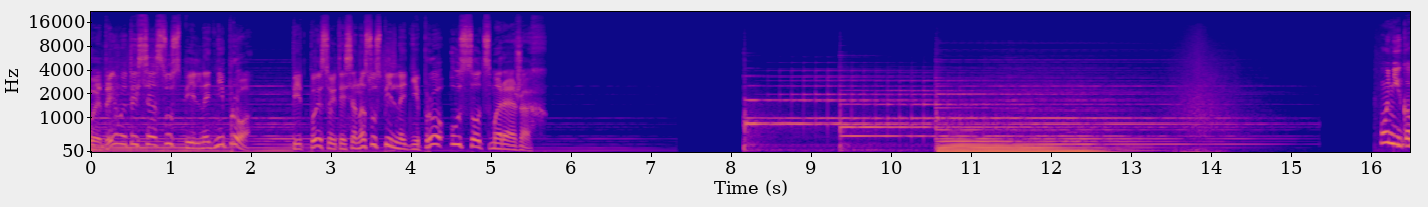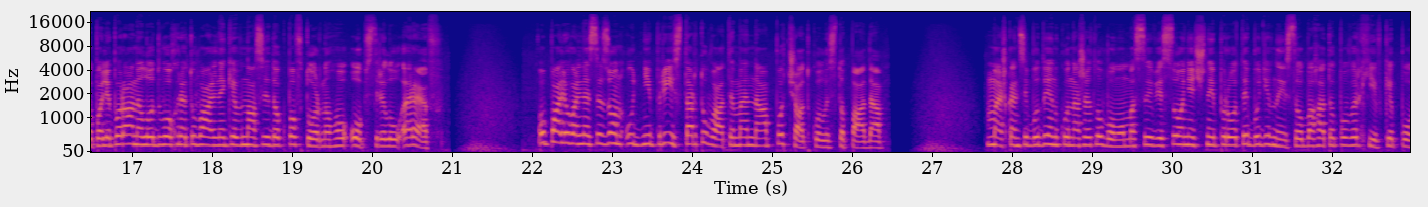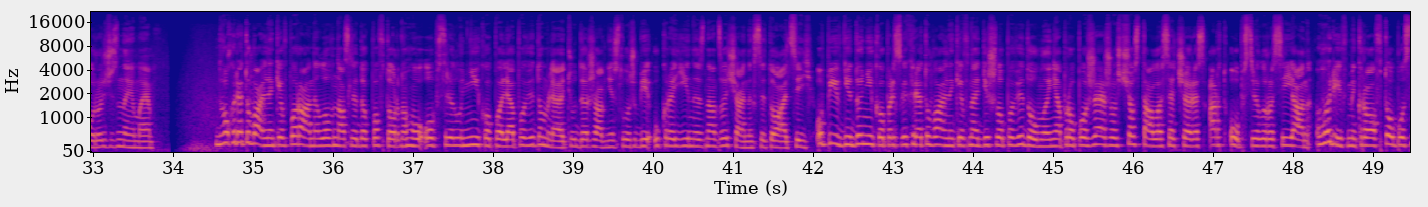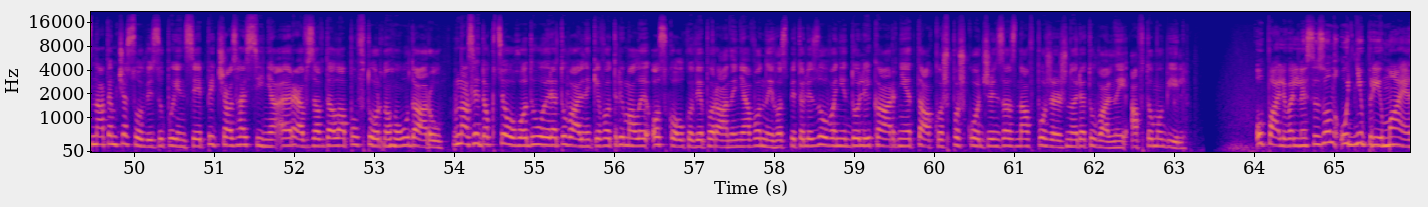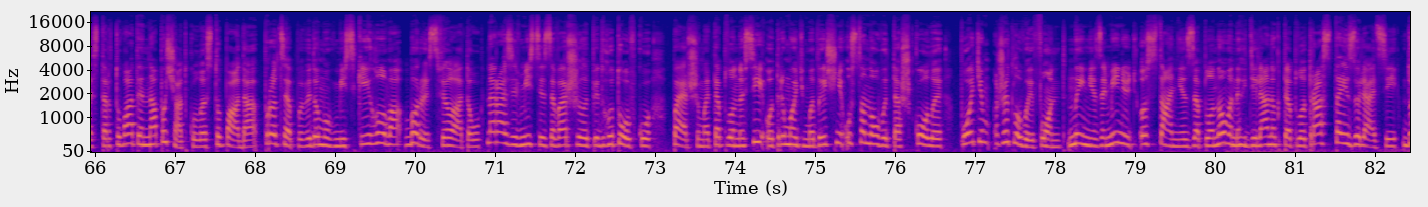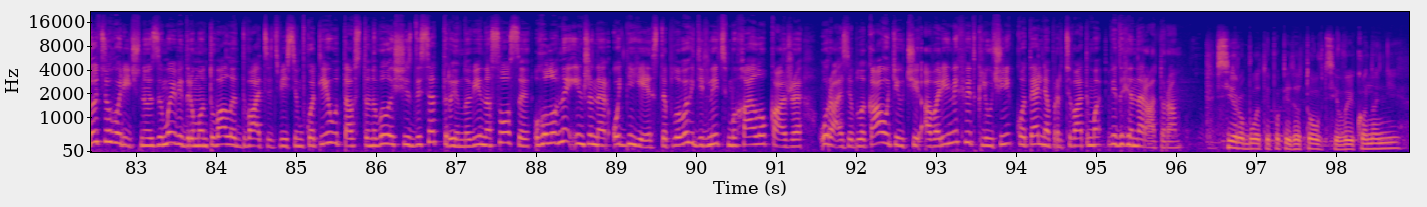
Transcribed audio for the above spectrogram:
Ви дивитеся Суспільне Дніпро. Підписуйтеся на Суспільне Дніпро у соцмережах. У Нікополі поранило двох рятувальників внаслідок повторного обстрілу РФ. Опалювальний сезон у Дніпрі стартуватиме на початку листопада. Мешканці будинку на житловому масиві Сонячний проти будівництва багатоповерхівки поруч з ними. Двох рятувальників поранило внаслідок повторного обстрілу Нікополя, повідомляють у Державній службі України з надзвичайних ситуацій. У півдні до нікопольських рятувальників надійшло повідомлення про пожежу, що сталося через артобстріл росіян. Горів мікроавтобус на тимчасовій зупинці. Під час гасіння РФ завдала повторного удару. Внаслідок цього двоє рятувальників отримали осколкові поранення. Вони госпіталізовані до лікарні. Також пошкоджень зазнав пожежно-рятувальний автомобіль. Опалювальний сезон у Дніпрі має стартувати на початку листопада. Про це повідомив міський голова Борис Філатов. Наразі в місті завершили підготовку. Першими теплоносій отримують медичні установи та школи, потім житловий фонд. Нині замінюють останні з запланованих ділянок теплотрас та ізоляцій. До цьогорічної зими відремонтували 28 котлів та встановили 63 нові насоси. Головний інженер однієї з теплових дільниць Михайло каже: у разі блекаутів чи аварійних відключень котельня працюватиме від генератора. Всі роботи по підготовці виконані.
